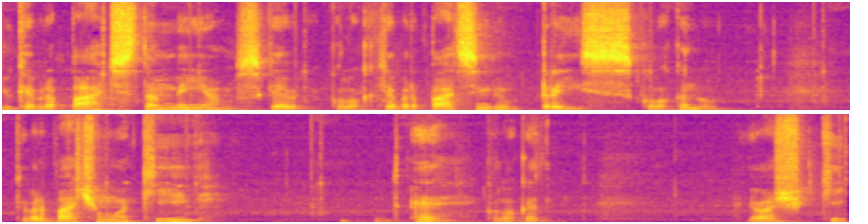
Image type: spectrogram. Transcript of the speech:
E o quebra-partes também, ó. Você quer, coloca quebra-partes em nível 3, colocando quebra-parte 1 aqui. É, coloca eu acho que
